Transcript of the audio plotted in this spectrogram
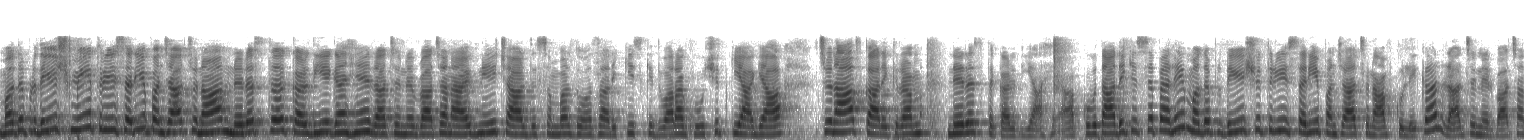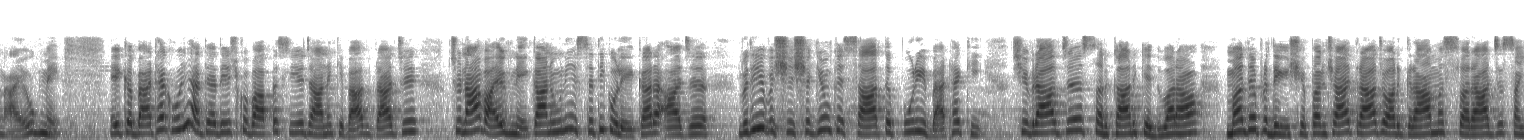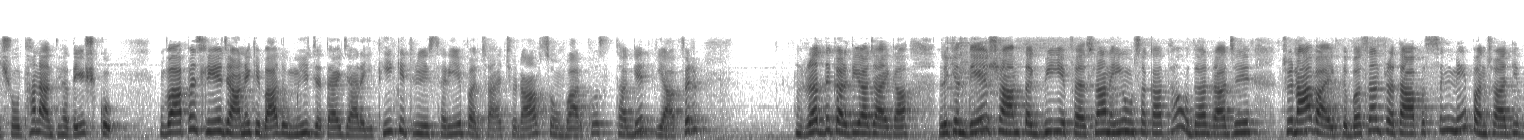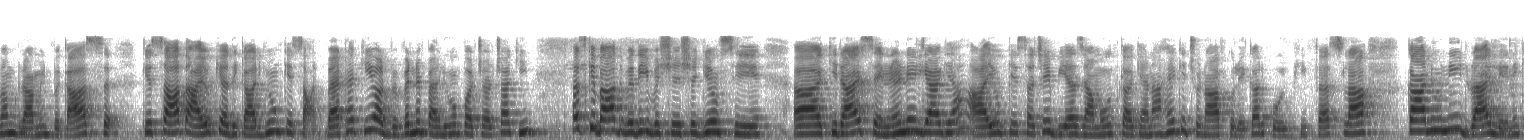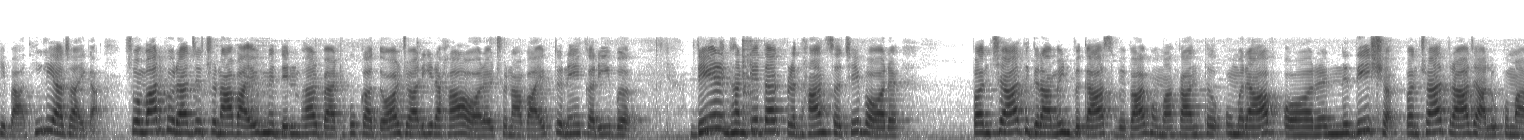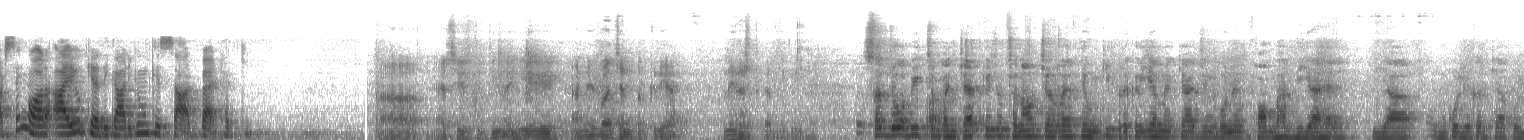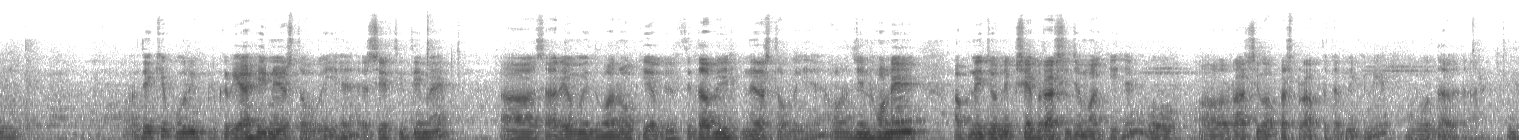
मध्य प्रदेश में त्रिस्तरीय पंचायत चुनाव निरस्त कर दिए गए हैं। राज्य निर्वाचन आयोग ने 4 दिसंबर 2021 के द्वारा घोषित किया गया चुनाव कार्यक्रम निरस्त कर दिया है। आपको बता दें कि इससे पहले मध्य प्रदेश त्रिस्तरीय पंचायत चुनाव को लेकर राज्य निर्वाचन आयोग में एक बैठक हुई। अध्यादेश को वापस लिए जाने के बाद राज्य चुनाव आयोग ने कानूनी स्थिति को लेकर आज विधि विशेषज्ञों के साथ पूरी बैठक की। शिवराज सरकार के द्वारा मध्य प्रदेश पंचायत राज और ग्राम स्वराज संशोधन अध्यादेश को वापस लिए जाने के बाद उम्मीद जताई जा रही थी कि त्रिस्तरीय पंचायत चुनाव सोमवार को स्थगित या फिर रद्द कर दिया जाएगा। लेकिन देर शाम तक भी ये फैसला नहीं हो सका था। उधर राज्य चुनाव आयुक्त बसंत प्रताप सिंह ने पंचायती एवं ग्रामीण विकास के साथ आयोग के अधिकारियों के साथ बैठक की और विभिन्न पहलुओं पर चर्चा की। इसके बाद विधि विशेषज्ञों से की राय से निर्णय लिया गया। आयोग के सचिव बी एस जामोद का कहना है कि चुनाव को लेकर कोई भी फैसला कानूनी राय लेने के बाद ही लिया जाएगा। सोमवार को राज्य चुनाव आयोग में दिन भर बैठकों का दौर जारी रहा और चुनाव आयुक्त ने करीब डेढ़ घंटे तक प्रधान सचिव और पंचायत ग्रामीण विकास विभाग उमाकांत उमराव और निदेशक पंचायत राज आलू कुमार सिंह और आयोग के अधिकारियों के साथ बैठक की। ऐसी स्थिति में ये निर्वाचन प्रक्रिया निरस्त कर दी गई है। सर जो अभी पंचायत के जो चुनाव चल रहे थे उनकी प्रक्रिया में क्या जिन्होंने फॉर्म भर दिया है या उनको लेकर क्या कोई देखिए पूरी प्रक्रिया ही निरस्त हो गई है। ऐसी स्थिति में सारे उम्मीदवारों की अभ्यर्थता भी निरस्त हो गई है और जिन्होंने अपनी जो निक्षेप राशि जमा की है, वो राशि वापस प्राप्त करने के लिए वो दावेदार है।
